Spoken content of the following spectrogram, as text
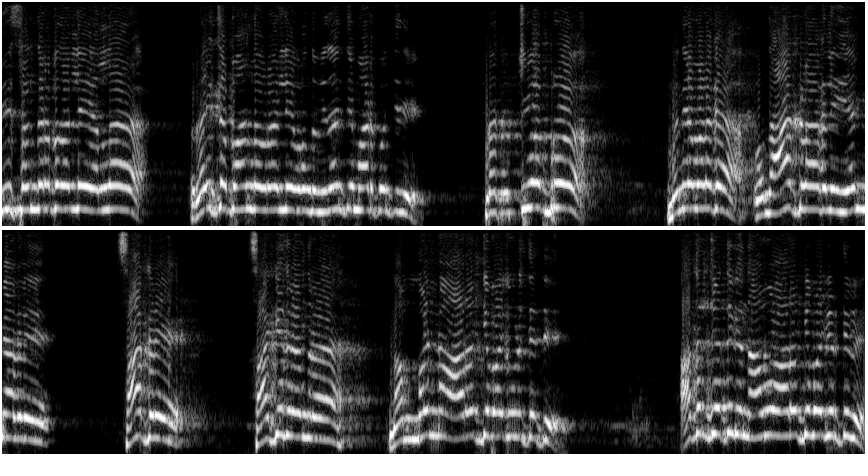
ಈ ಸಂದರ್ಭದಲ್ಲಿ ಎಲ್ಲ ರೈತ ಬಾಂಧವರಲ್ಲಿ ಒಂದು ವಿನಂತಿ ಮಾಡ್ಕೊಂತೀನಿ ಪ್ರತಿಯೊಬ್ರು ಮನೆ ಒಳಗ ಒಂದು ಆಕಳಾಗಲಿ ಎಮ್ಮೆ ಆಗಲಿ, ಸಾಕ್ರಿ ಸಾಕಿದ್ರೆ ಅಂದ್ರ ನಮ್ಮ ಮಣ್ಣು ಆರೋಗ್ಯವಾಗಿ ಉಳಿತೈತಿ. ಅದ್ರ ಜೊತೆಗೆ ನಾವು ಆರೋಗ್ಯವಾಗಿರ್ತೀವಿ.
